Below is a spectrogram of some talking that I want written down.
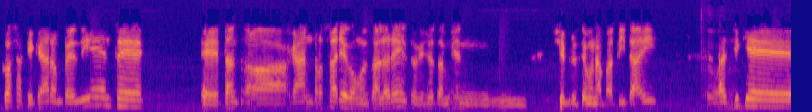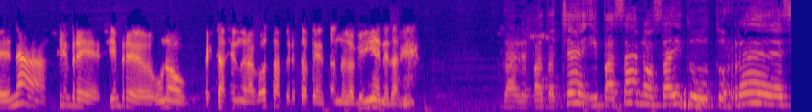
cosas que quedaron pendientes, eh, tanto acá en Rosario como en San Lorenzo, que yo también siempre tengo una patita ahí. Así que nada, siempre siempre uno está haciendo una cosa, pero está pensando en lo que viene también. Dale, Pato. Che, y pasanos ahí tus redes,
